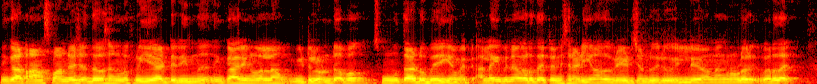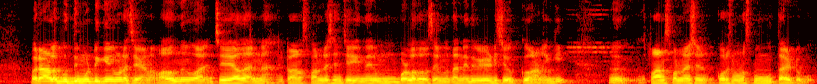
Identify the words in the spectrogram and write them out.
നിങ്ങൾക്ക് ആ ട്രാൻസ്പ്ലാന്റേഷൻ ദിവസങ്ങൾ ഫ്രീ ആയിട്ട് ഇരുന്ന് ഈ കാര്യങ്ങളെല്ലാം വീട്ടിലുണ്ട്. അപ്പോൾ സ്മൂത്തായിട്ട് ഉപയോഗിക്കാൻ പറ്റും. അല്ലെങ്കിൽ പിന്നെ വെറുതെ ടെൻഷൻ അടിക്കണം. അത് മേടിച്ചുകൊണ്ട് വരുമോ ഇല്ലയോ അങ്ങനെയുള്ള വെറുതെ ഒരാളെ ബുദ്ധിമുട്ടിക്കുകയും കൂടെ ചെയ്യണം. അതൊന്നും ചെയ്യാതെ തന്നെ ട്രാൻസ്പ്ലാന്റേഷൻ ചെയ്യുന്നതിന് മുമ്പുള്ള ദിവസങ്ങളിൽ തന്നെ ഇത് മേടിച്ച് വെക്കുകയാണെങ്കിൽ ട്രാൻസ്പ്ലാന്റേഷൻ കുറച്ചും കൂടെ സ്മൂത്തായിട്ട് പോകും.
